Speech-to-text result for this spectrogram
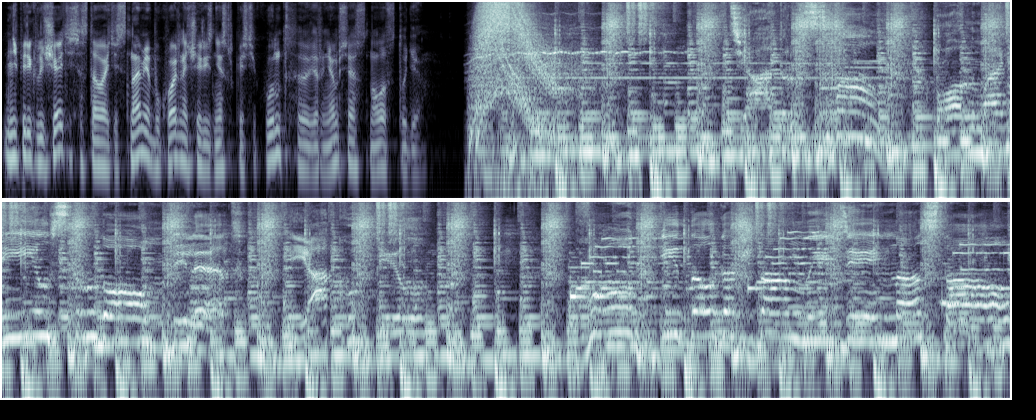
Не переключайтесь, оставайтесь с нами. Буквально через несколько секунд э, вернемся снова в студию. Театр звал, он манил с трудом билет Я купил Вот и долгожданный день настал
